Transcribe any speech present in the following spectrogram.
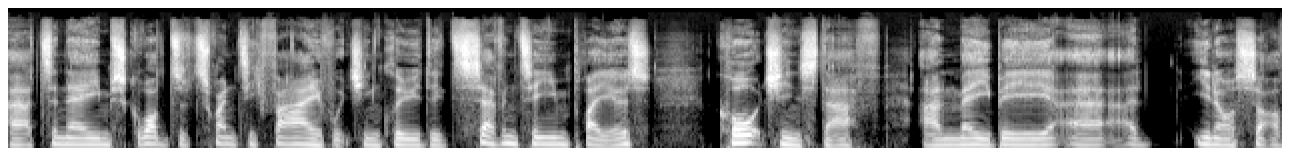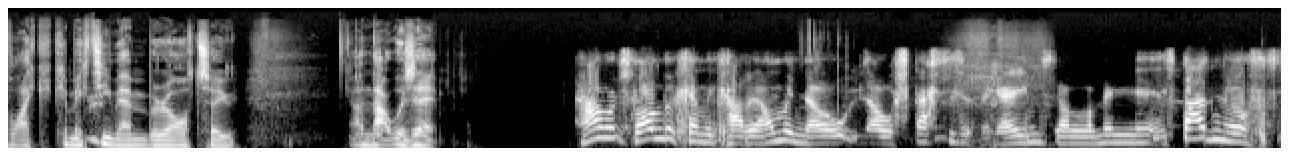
had to name squads of 25, which included 17 players, coaching staff, and maybe a, a you know sort of like a committee member or two, and that was it. How much longer can we carry on with no no specials at the games? Though I mean, it's bad enough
